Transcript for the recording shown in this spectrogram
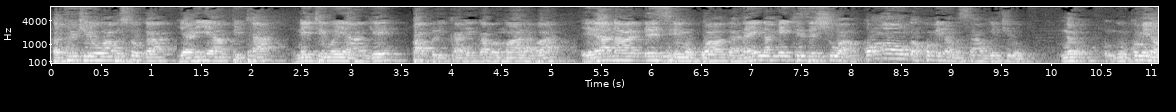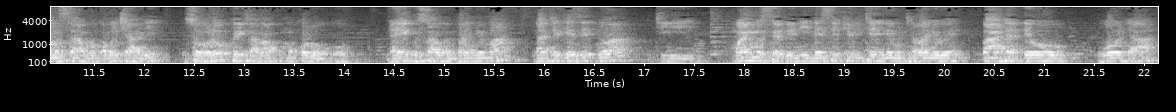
katukiro wa busoga yali yampita ne timu yange publicly nga bwe mwalaba era nabadde siri mu ggwanga naye namikize shuwa nkomawo nga kumi na musanvu ekiro kumi na musanvu nga bukyali nsobole okwetaba ku mukolo ogwo. Naye kusaawa envanyuma nategezeddwa nti mwami museveni ne security ne mutabani we bataddewo woda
